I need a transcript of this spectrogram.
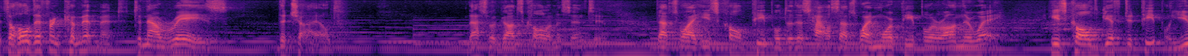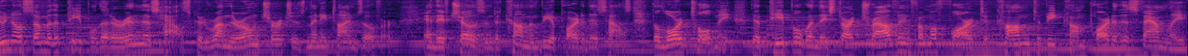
It's a whole different commitment to now raise the child. That's what God's calling us into. That's why He's called people to this house. That's why more people are on their way. He's called gifted people. You know some of the people that are in this house could run their own churches many times over, and they've chosen to come and be a part of this house. The Lord told me that people, when they start traveling from afar to come to become part of this family,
